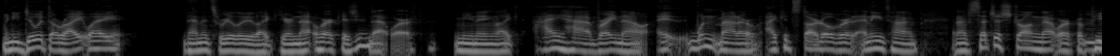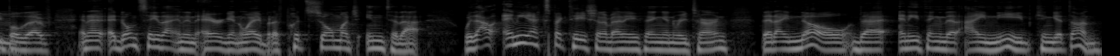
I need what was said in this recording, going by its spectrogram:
when you do it the right way then it's really like your network is your net worth. Meaning, like, I have right now, it wouldn't matter. I could start over at any time. And I have such a strong network of mm-hmm. people that I've, and I, I don't say that in an arrogant way, but I've put so much into that without any expectation of anything in return that I know that anything that I need can get done.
